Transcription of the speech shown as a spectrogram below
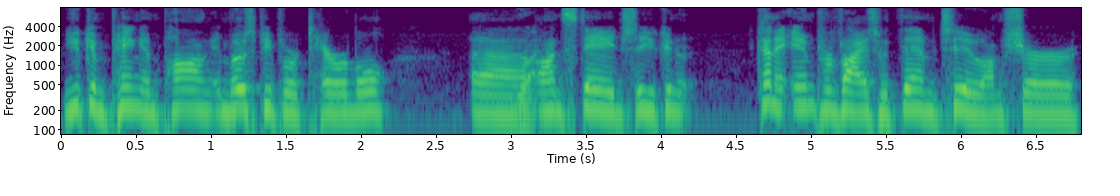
you can ping and pong, and most people are terrible uh, on stage, so you can kind of improvise with them too. I'm sure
